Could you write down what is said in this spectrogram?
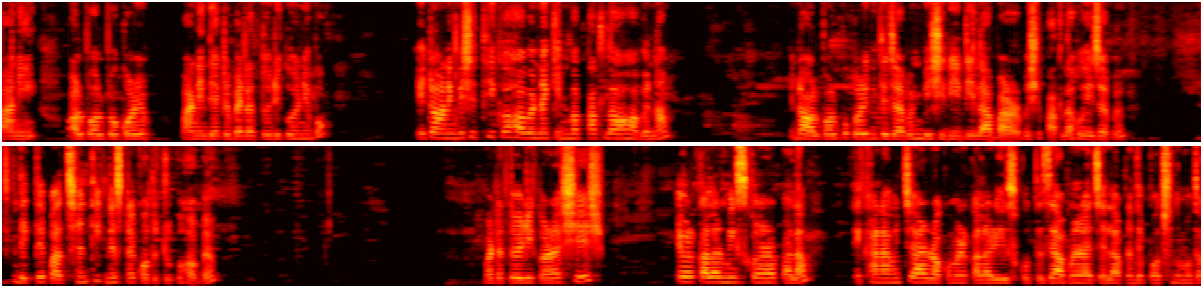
পানি। অল্প অল্প করে পানি দিয়ে একটা ব্যাটার তৈরি করে নেব। এটা অনেক বেশি থিকও হবে না কিংবা পাতলাও হবে না। এটা অল্প অল্প করে দিতে যাবেন, বেশি দিয়ে দিলে আবার বেশি পাতলা হয়ে যাবে। দেখতে পাচ্ছেন থিকনেসটা কতটুকু হবে। ব্যাটার তৈরি করা শেষ। এবার কালার মিক্স করার পালাম এখানে আমি চার রকমের কালার ইউজ করতেছি। আপনারা চাইলে আপনাদের পছন্দ মতো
